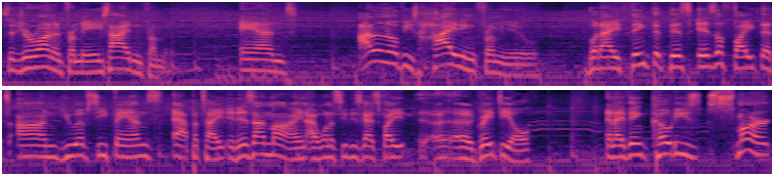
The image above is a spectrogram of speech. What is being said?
Said, You're running from me. He's hiding from me. And I don't know if he's hiding from you, but I think that this is a fight that's on UFC fans' appetite. It is on mine. I want to see these guys fight a, a great deal. And I think Cody's smart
